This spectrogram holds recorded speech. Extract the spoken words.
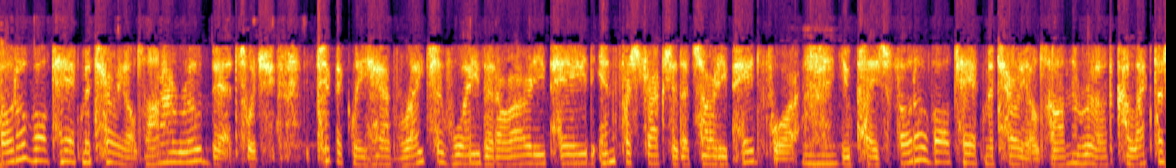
photovoltaic materials on our roadbeds, which typically have rights of way that are already paid, infrastructure that's already paid for, mm-hmm. you place photovoltaic materials on the road, collect the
